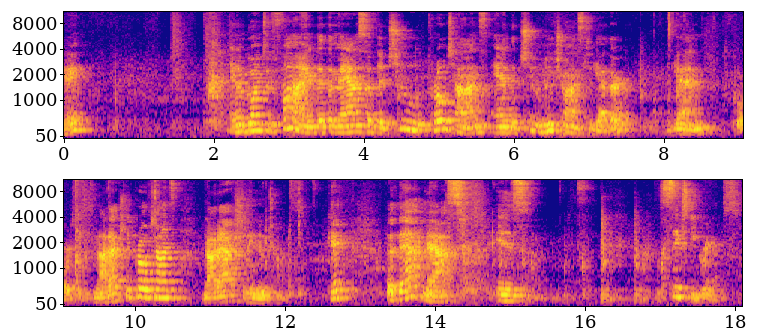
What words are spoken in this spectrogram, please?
Okay, and I'm going to find that the mass of the two protons and the two neutrons together, again, of course, this is not actually protons, not actually neutrons, okay? That that mass is 60 grams,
